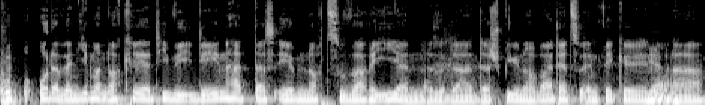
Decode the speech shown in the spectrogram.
Genau. Oder wenn jemand noch kreative Ideen hat, das eben noch zu variieren, also da das Spiel noch weiterzuentwickeln Ja. oder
